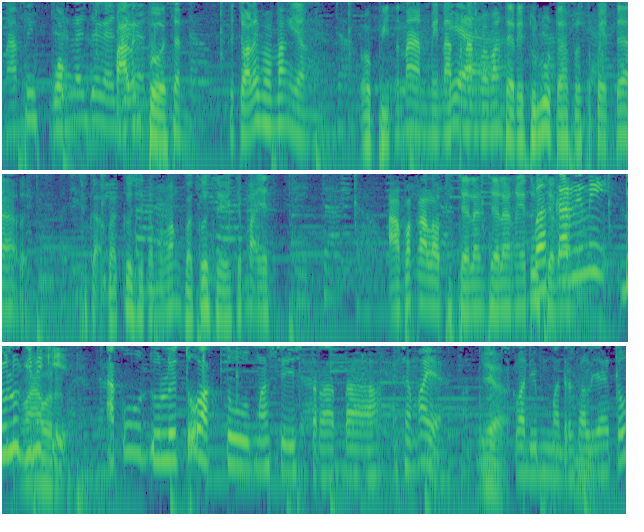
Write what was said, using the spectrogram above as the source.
nanti wong Jangan, jangan, paling jangan. bosen. Kecuali memang yang hobi tenan, minat Iya. tenan memang dari dulu udah bersepeda juga bagus itu memang bagus sih. Cuma ya apa kalau di jalan-jalan itu Bahkan jangan ini dulu gini ngawur. Ki, aku dulu itu waktu masih strata SMA ya, Iya. sekolah di Madrasah Alia itu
